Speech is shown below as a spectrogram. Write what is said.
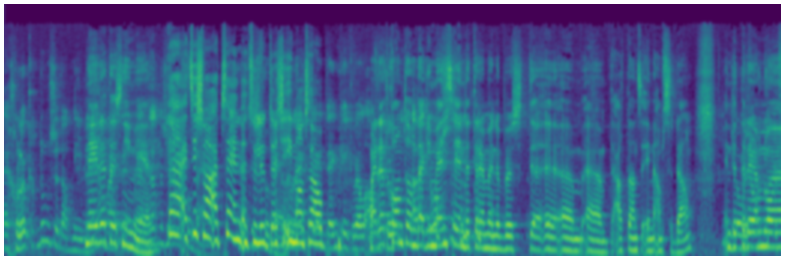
En gelukkig doen ze dat niet meer. Nee, dat maar, is niet meer. is ja, het is wel attent natuurlijk dat je iemand zou... denk ik wel Maar dat toe, komt omdat die mensen in de tram en de bus, de, eh, ehm, ehm, althans in Amsterdam, in de tram, eh,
